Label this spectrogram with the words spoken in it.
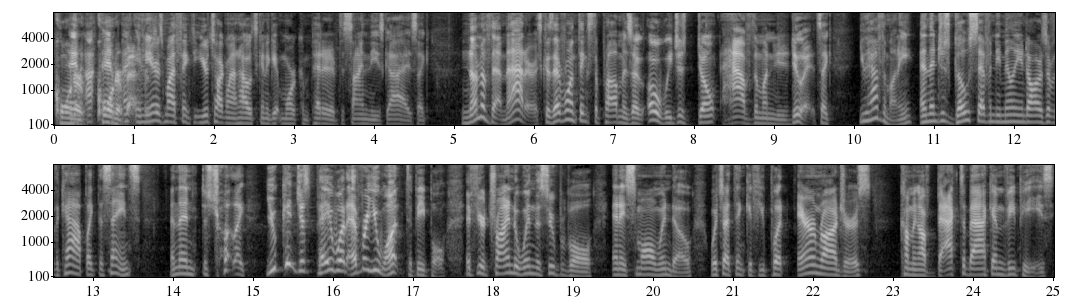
Corner- and, I- cornerback, And, and here's my thing. You're talking about how it's going to get more competitive to sign these guys. Like, none of that matters because everyone thinks the problem is like, oh, we just don't have the money to do it. It's like you have the money, and then just go seventy million dollars over the cap, like the Saints, and then destroy. Like, you can just pay whatever you want to people if you're trying to win the Super Bowl in a small window. Which I think if you put Aaron Rodgers coming off back-to-back MVPs,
